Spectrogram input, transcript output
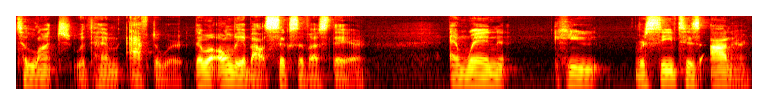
to lunch with him afterward. There were only about six of us there. And when he received his honor,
